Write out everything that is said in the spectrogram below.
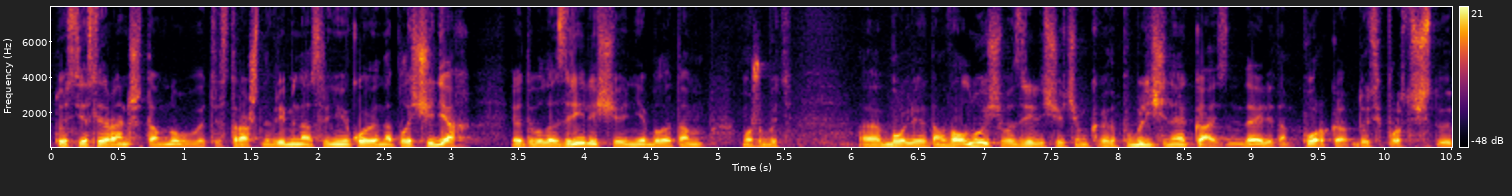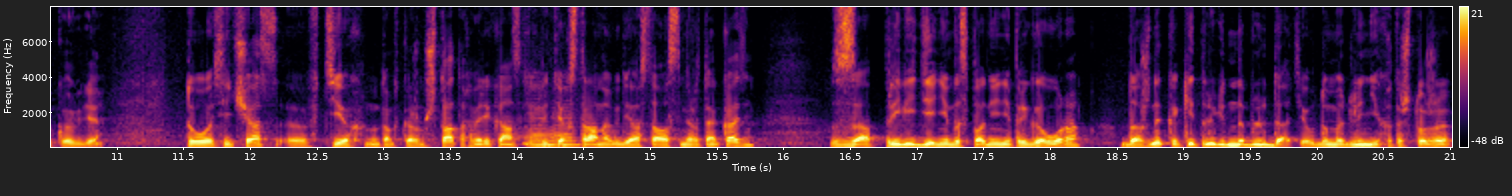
То есть, если раньше, там, ну, в эти страшные времена Средневековья на площадях, это было зрелище, не было там, может быть, э, более там, волнующего зрелища, чем какая-то публичная казнь, да, или там порка до сих пор существует кое-где, то сейчас э, в тех, ну, там, скажем, штатах американских или тех странах, где осталась смертная казнь, за приведением в исполнение приговора должны какие-то люди наблюдать. Я вот думаю, для них это что же ну,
